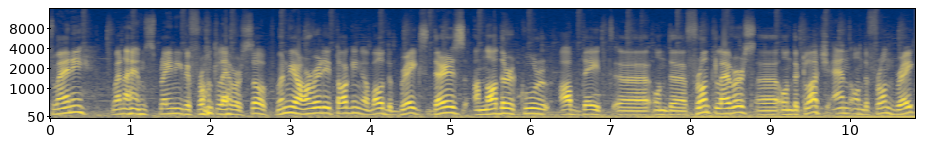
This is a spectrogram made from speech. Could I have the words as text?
20 when I am explaining the front lever. So when we are already talking about the brakes, there is another cool update uh, on the front levers, uh, on the clutch and on the front brake.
